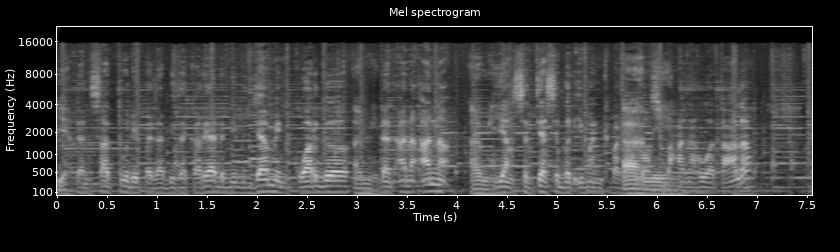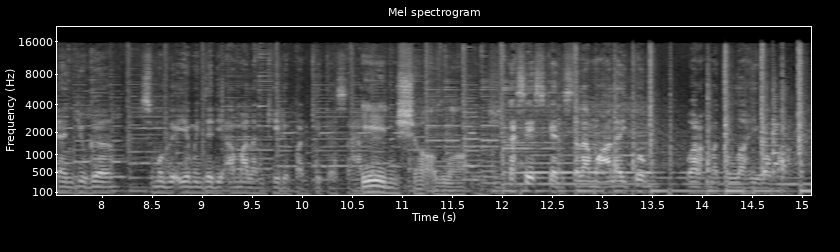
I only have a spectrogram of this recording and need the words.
ya. dan satu daripada Nabi Zakaria demi menjamin keluarga Amin. dan anak-anak yang sentiasa beriman kepada Amin. Allah Subhanahu wa taala dan juga semoga ia menjadi amalan kehidupan kita sehari. Insya-Allah. Terima kasih sekali. Assalamualaikum warahmatullahi wabarakatuh.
